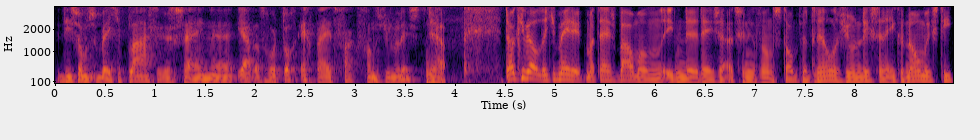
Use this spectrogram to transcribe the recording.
die soms een beetje plagerig zijn... Uh, ja, dat hoort toch echt bij het vak van de journalist. Ja. Dankjewel dat je meedeed. Matthijs Bouwman in de, deze uitzending van Stand.nl. Journalist en economisch. Die,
